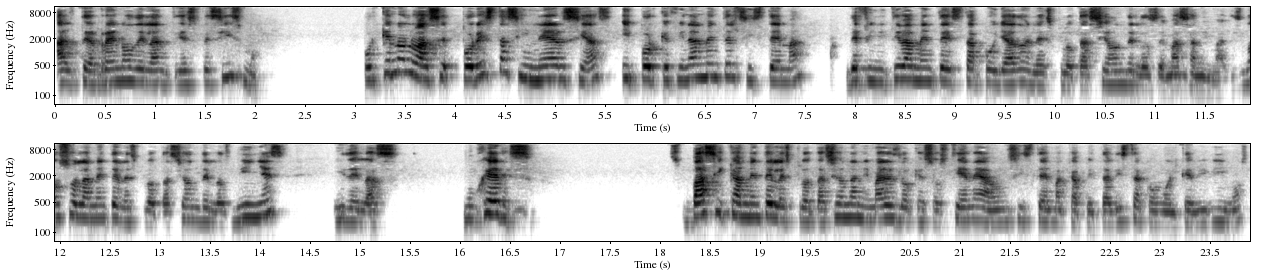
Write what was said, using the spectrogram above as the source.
al terreno del antiespecismo. ¿Por qué no lo hace? Por estas inercias y porque finalmente el sistema definitivamente está apoyado en la explotación de los demás animales, no solamente en la explotación de los niños y de las mujeres. Básicamente la explotación animal es lo que sostiene a un sistema capitalista como el que vivimos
